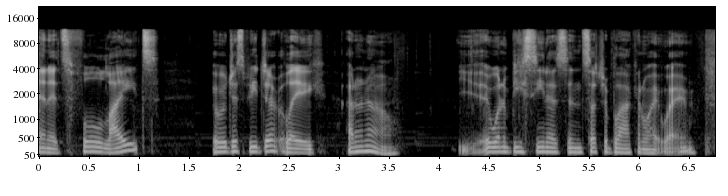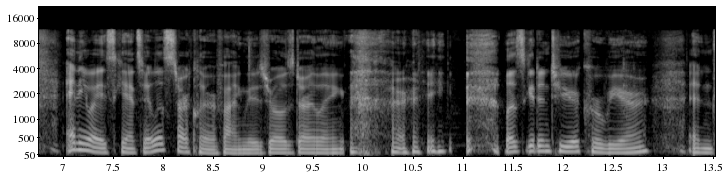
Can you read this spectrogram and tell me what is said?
in its full light, it would just be different. Like, I don't know. It wouldn't be seen as in such a black and white way. Anyways, Cancer, let's start clarifying these roles, darling. Alright. Let's get into your career and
